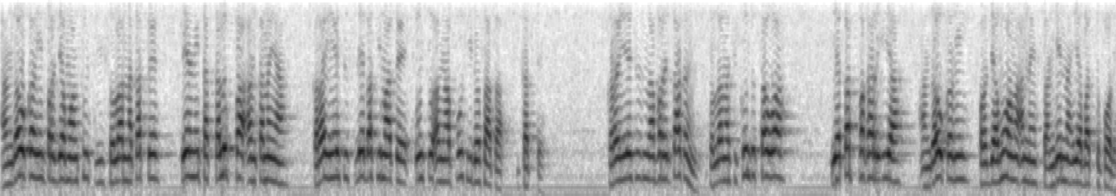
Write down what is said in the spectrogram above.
anggau kami perjamuan suci solan nakate Kini tak kalupa ang kanaya. Karena Yesus lebaki mate untuk angapusi dosata ikatte. Karena Yesus naperintahkan, solana si kuntu tawa, ia tap pakari ia, anggau kami perjamuan aneh, sanggen na ia batu pole.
